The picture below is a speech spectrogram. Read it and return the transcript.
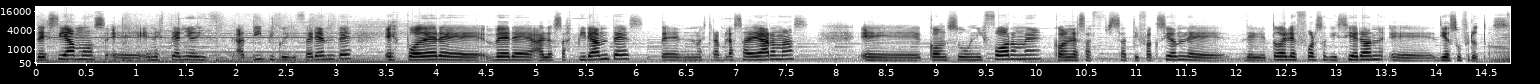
Deseamos eh, en este año atípico y diferente es poder eh, ver a los aspirantes en nuestra plaza de armas con su uniforme, con la satisfacción de, de todo el esfuerzo que hicieron dio sus frutos.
